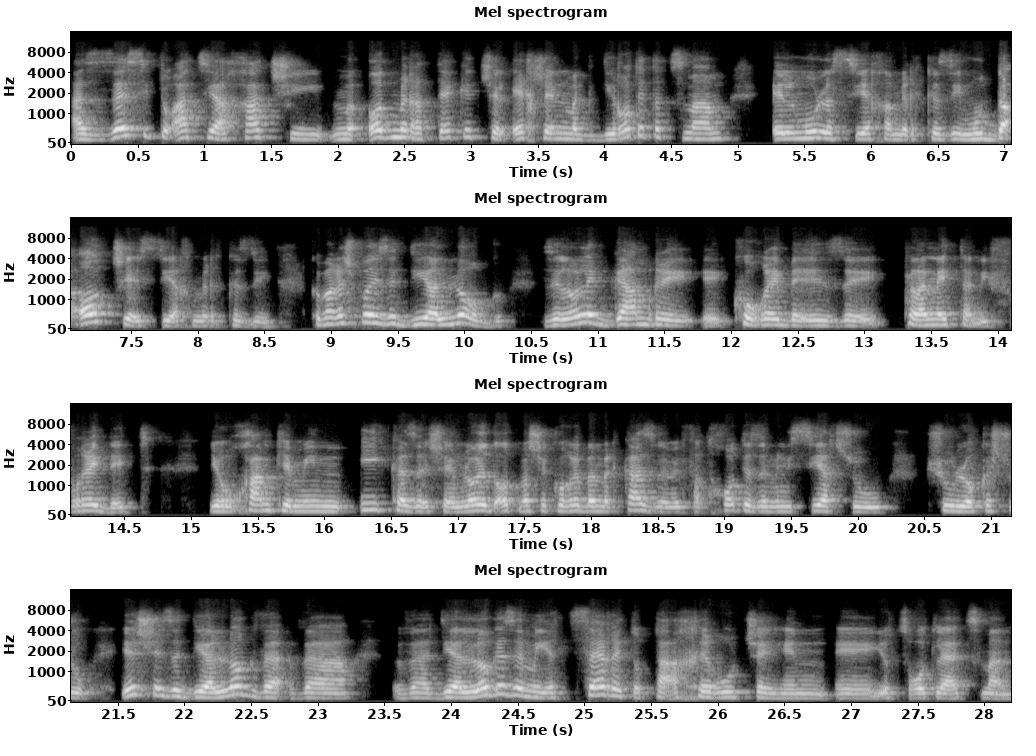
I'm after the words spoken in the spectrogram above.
אז זו סיטואציה אחת שהיא מאוד מרתקת של איך שהן מגדירות את עצמן אל מול השיח המרכזי, מודעות שיש שיח מרכזי. כלומר יש פה איזה דיאלוג זה לא לגמרי אה, קורה באיזה פלנטה נפרדת, ירוחם כמין אי כזה שהן לא יודעות מה שקורה במרכז ומפתחות איזה מין שיח שהוא, שהוא לא קשור. יש איזה דיאלוג וה, וה, והדיאלוג הזה מייצר את אותה החירות שהן אה, יוצרות לעצמן.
